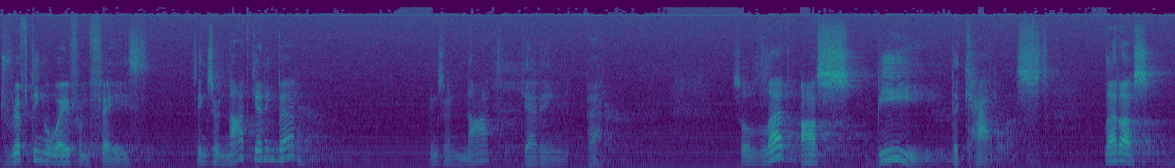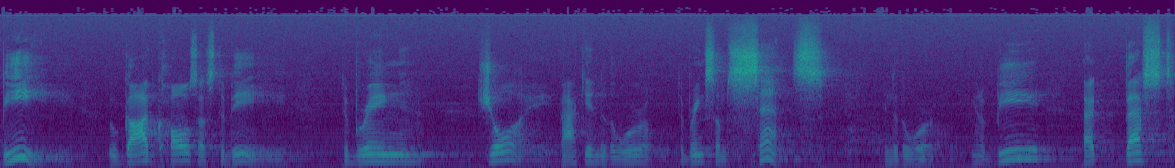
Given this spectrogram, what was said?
drifting away from faith, things are not getting better. Things are not getting better. So let us be the catalyst. Let us be who God calls us to be to bring joy back into the world, to bring some sense into the world. You know, be that best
